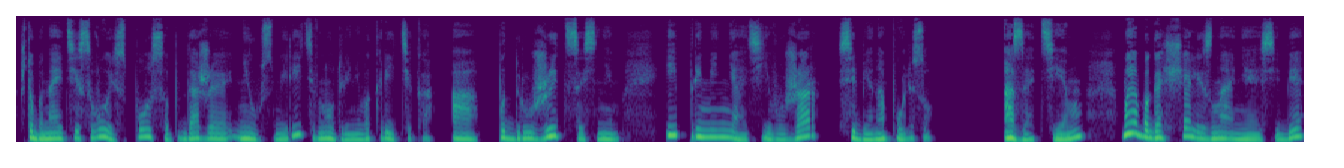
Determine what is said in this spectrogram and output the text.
чтобы найти свой способ даже не усмирить внутреннего критика, а подружиться с ним и применять его жар себе на пользу. А затем мы обогащали знания о себе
